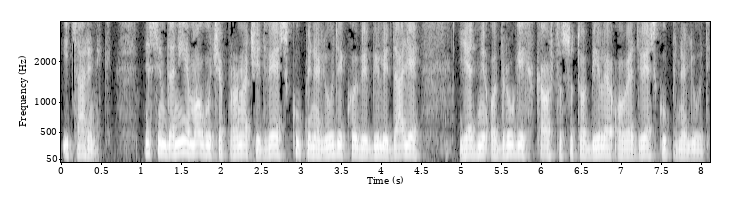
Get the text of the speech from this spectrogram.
i carinik. Mislim da nije moguće pronaći dvije skupine ljudi koji bi bili dalje jedni od drugih kao što su to bile ove dvije skupine ljudi.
